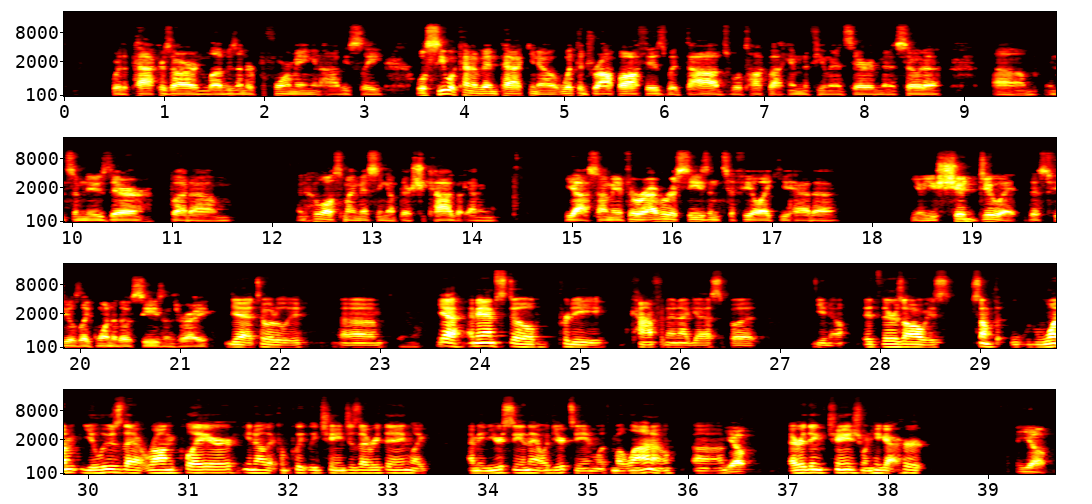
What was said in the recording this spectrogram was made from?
where the Packers are and Love is underperforming, and obviously we'll see what kind of impact you know what the drop off is with Dobbs. We'll talk about him in a few minutes there in Minnesota, um, and some news there. But um, and who else am I missing up there? Chicago. I mean, yeah. So I mean, if there were ever a season to feel like you had a, you know, you should do it. This feels like one of those seasons, right? Yeah, totally. Um, yeah, I mean, I'm still pretty confident, I guess, but you know, it, there's always something. One, you lose that wrong player, you know, that completely changes everything. Like, I mean, you're seeing that with your team with Milano. Um, yep. Everything changed when he got hurt. Yep.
